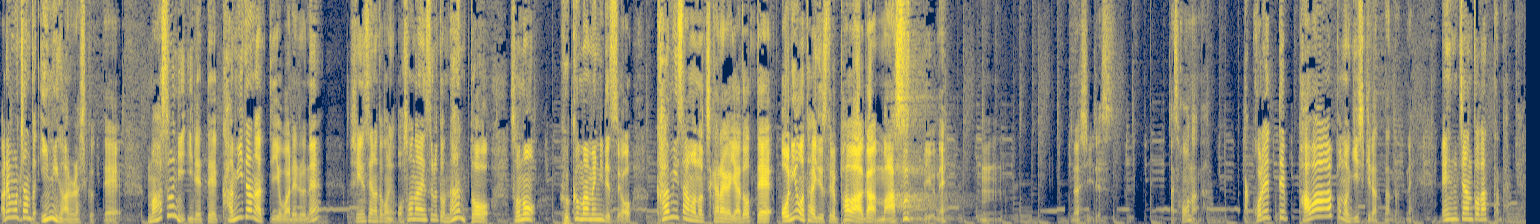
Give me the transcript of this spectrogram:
あれもちゃんと意味があるらしくって、マスに入れて、神棚って呼ばれるね、神聖なところにお供えすると、なんと、その、福豆にですよ、神様の力が宿って、鬼を退治するパワーが増すっていうね。うん。らしいです。あ、そうなんだ。あ、これってパワーアップの儀式だったんだね。エンチャントだったんだ、みたいな。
